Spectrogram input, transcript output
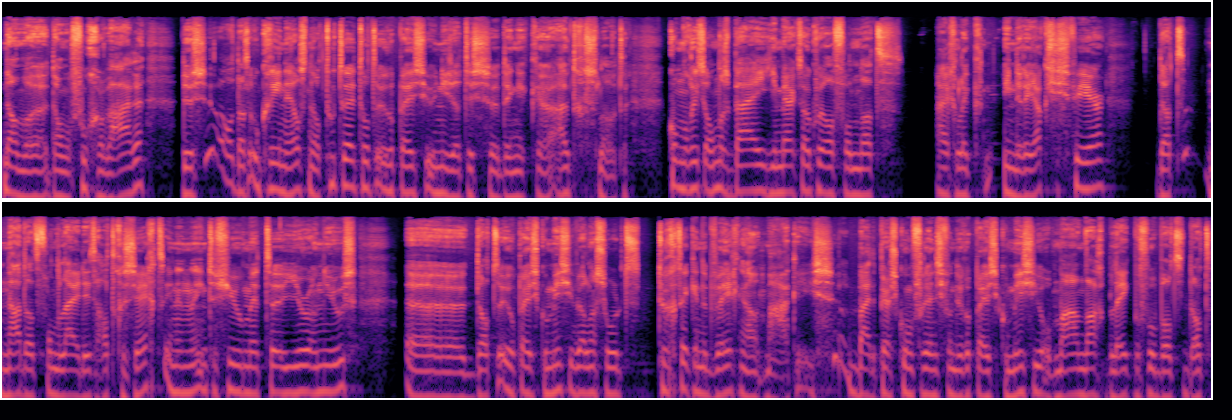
dan we, dan we vroeger waren. Dus dat Oekraïne heel snel toetreedt tot de Europese Unie, dat is denk ik uh, uitgesloten. Komt nog iets anders bij. Je merkt ook wel van dat eigenlijk in de reactiesfeer dat nadat von der Leyen dit had gezegd in een interview met uh, Euronews, uh, dat de Europese Commissie wel een soort terugtrekkende beweging aan het maken is. Bij de persconferentie van de Europese Commissie op maandag bleek bijvoorbeeld dat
